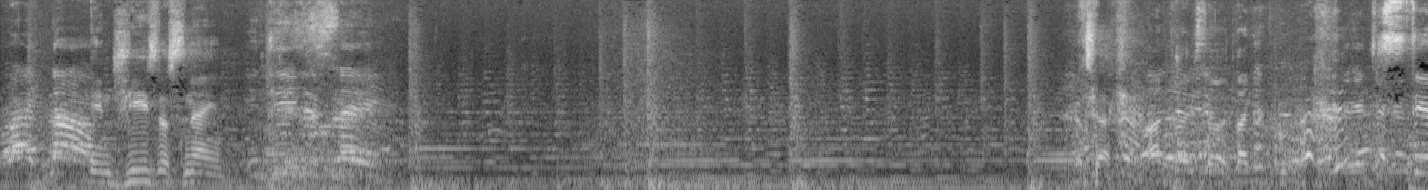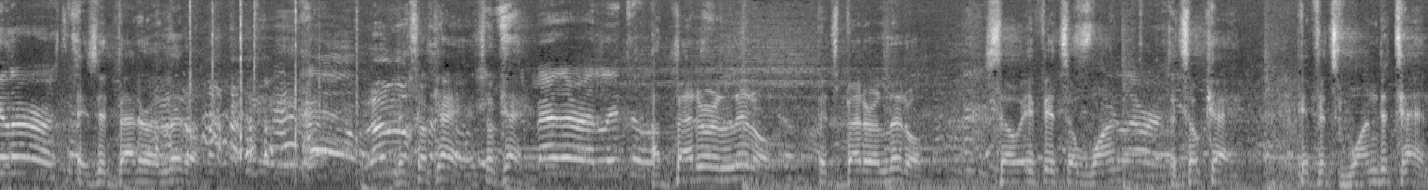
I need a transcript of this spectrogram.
Right now. In Jesus' name. In Jesus' name. Check. It still hurts. Is it better a little? It's okay. It's okay. Better a little. A better a little. It's better a little. So if it's a one, it's okay. If it's one to ten,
